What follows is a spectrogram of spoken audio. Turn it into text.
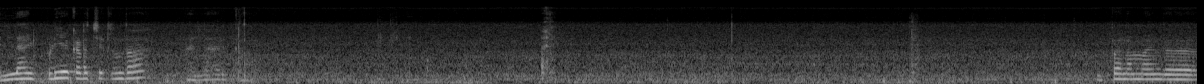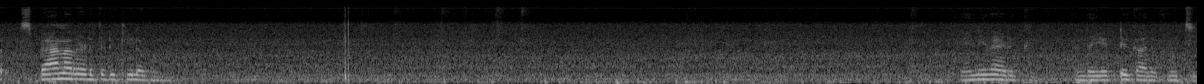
எல்லாம் இப்படியே கிடச்சிட்டு இருந்தா நல்லா இருக்கும் இப்போ நம்ம இந்த ஸ்பேனர் எடுத்துட்டு கீழே போகணும். இனிதான் இருக்கு. அந்த எட்டு கால பூச்சி.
